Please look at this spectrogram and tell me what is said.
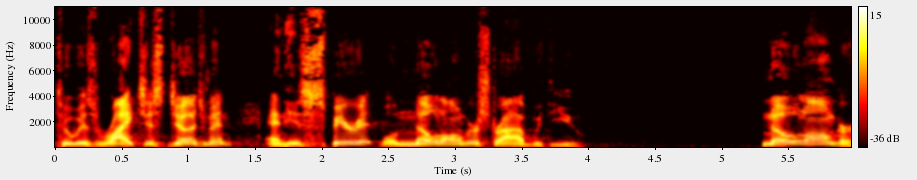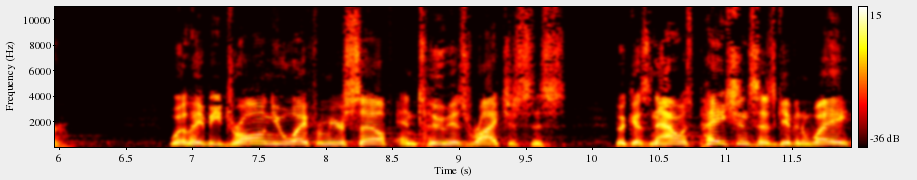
to his righteous judgment, and his spirit will no longer strive with you. No longer will he be drawing you away from yourself and to his righteousness. Because now his patience has given way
